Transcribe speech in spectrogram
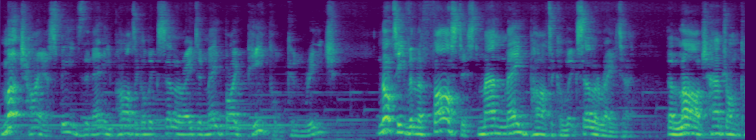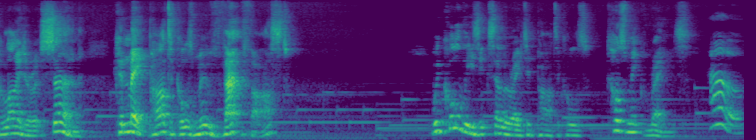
much higher speeds than any particle accelerator made by people can reach. Not even the fastest man-made particle accelerator, the Large Hadron Collider at CERN, can make particles move that fast. We call these accelerated particles cosmic rays. Oh,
